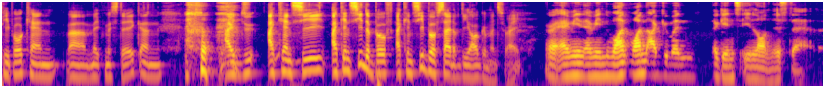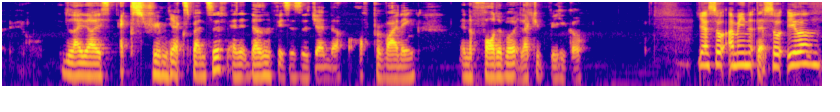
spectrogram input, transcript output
people can uh, make mistake, and I do. I can see. I can see the both. I can see both side of the arguments, right? Right. I mean, I mean, one one argument against Elon is that lidar is extremely expensive and it doesn't fit his agenda of providing an affordable electric vehicle. Yeah, so I mean, That- so Elon,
